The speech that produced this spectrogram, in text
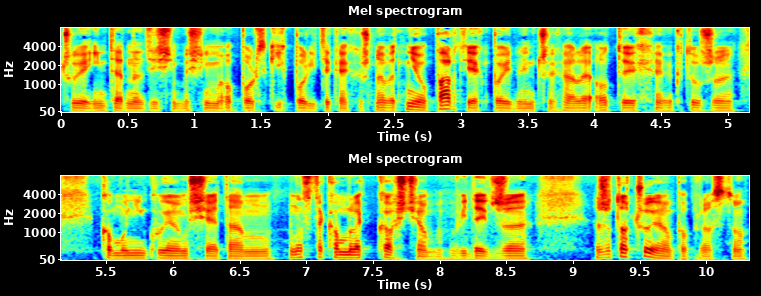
czuje internet, jeśli myślimy o polskich politykach, już nawet nie o partiach pojedynczych, ale o tych, którzy komunikują się tam no, z taką lekkością. Widać, że, że to czują po prostu.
